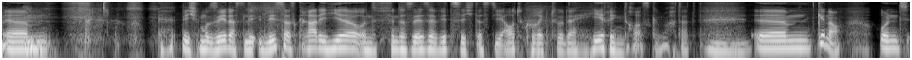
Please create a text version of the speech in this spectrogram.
ähm, ich muss sehen, das lese das gerade hier und finde das sehr, sehr witzig, dass die Autokorrektur da Hering draus gemacht hat. Mhm. Ähm, genau. Und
